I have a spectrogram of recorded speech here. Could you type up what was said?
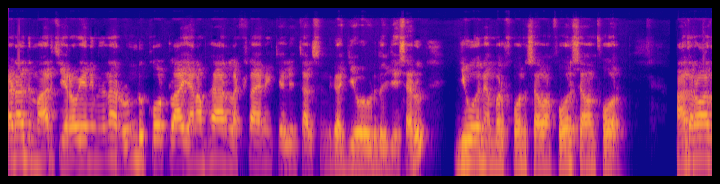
ఏడాది మార్చి ఇరవై ఎనిమిదిన రెండు కోట్ల ఎనభై ఆరు లక్షల ఆయనకి చెల్లించాల్సిందిగా జీవో విడుదల చేశారు. GO number four seven four seven four. ఆ తర్వాత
